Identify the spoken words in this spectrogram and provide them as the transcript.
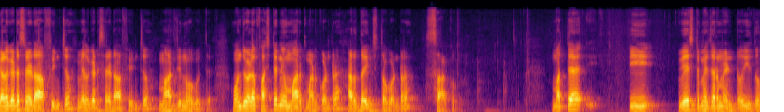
ಕೆಳಗಡೆ ಸೈಡ್ ಹಾಫ್ ಇಂಚು ಮೇಲ್ಗಡೆ ಸೈಡ್ ಹಾಫ್ ಇಂಚು ಮಾರ್ಜಿನ್ ಹೋಗುತ್ತೆ. ಒಂದು ವೇಳೆ ಫಸ್ಟೇ ನೀವು ಮಾರ್ಕ್ ಮಾಡಿಕೊಂಡ್ರೆ ಅರ್ಧ ಇಂಚ್ ತೊಗೊಂಡ್ರೆ ಸಾಕು. ಮತ್ತು ಈ ವೇಸ್ಟ್ ಮೆಜರ್ಮೆಂಟು ಇದು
